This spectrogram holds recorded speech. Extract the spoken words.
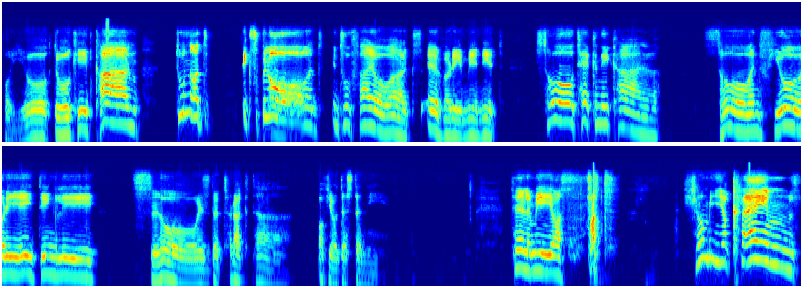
for you to keep calm, to not explode into fireworks every minute. So technical, so infuriatingly slow is the tractor of your destiny. Tell me your thought. Show me your crimes.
